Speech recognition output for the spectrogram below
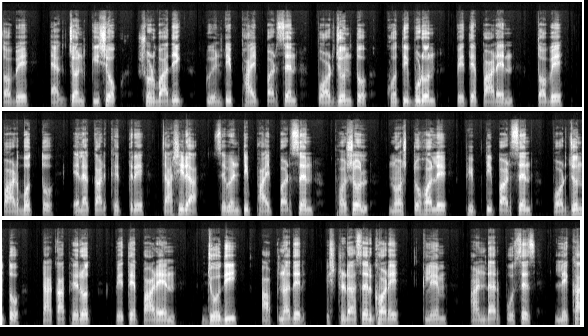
তবে একজন কৃষক সর্বাধিক টোয়েন্টি ফাইভ পারসেন্ট পর্যন্ত ক্ষতিপূরণ পেতে পারেন। তবে পার্বত্য এলাকার ক্ষেত্রে চাষিরা সেভেন্টি ফাইভ পারসেন্ট ফসল নষ্ট হলে ফিফটি পারসেন্ট পর্যন্ত টাকা ফেরত পেতে পারেন। যদি আপনাদের স্ট্যাটাসের ঘরে ক্লেম আন্ডার প্রসেস লেখা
